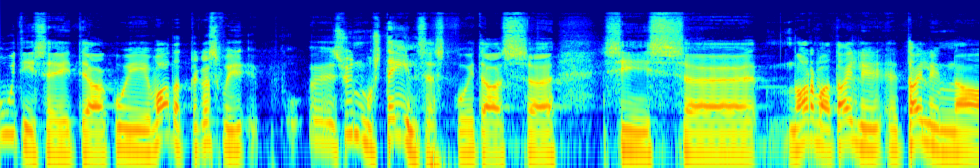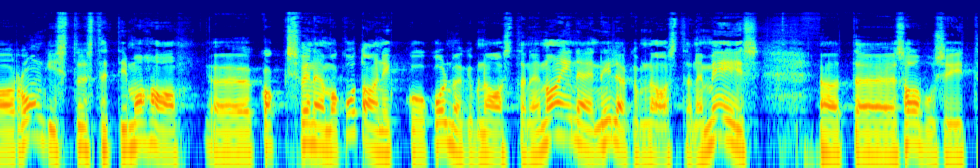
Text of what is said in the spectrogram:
uudiseid. Ja kui vaadata kasvõi sündmust eilsest, kuidas siis Narva Talli, Tallinna rongist tõsteti maha kaks Venemaa kodanikku, kolmekümne aastane naine, neljakümne aastane mees. Nad saabusid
